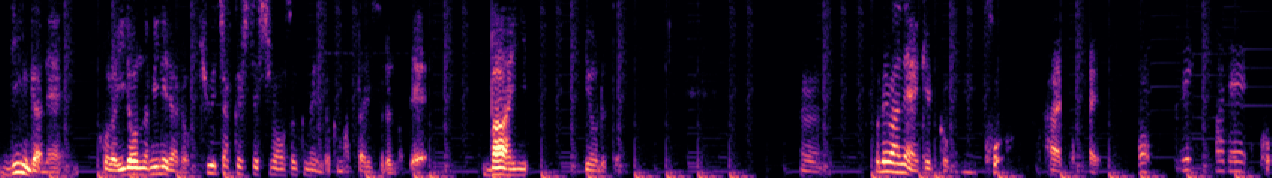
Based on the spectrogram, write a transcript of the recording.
リンがね、このいろんなミネラルを吸着してしまう側面とかもあったりするので、場合によると。うん。それはね、結構こ、はい、はい。お、追加で、こ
